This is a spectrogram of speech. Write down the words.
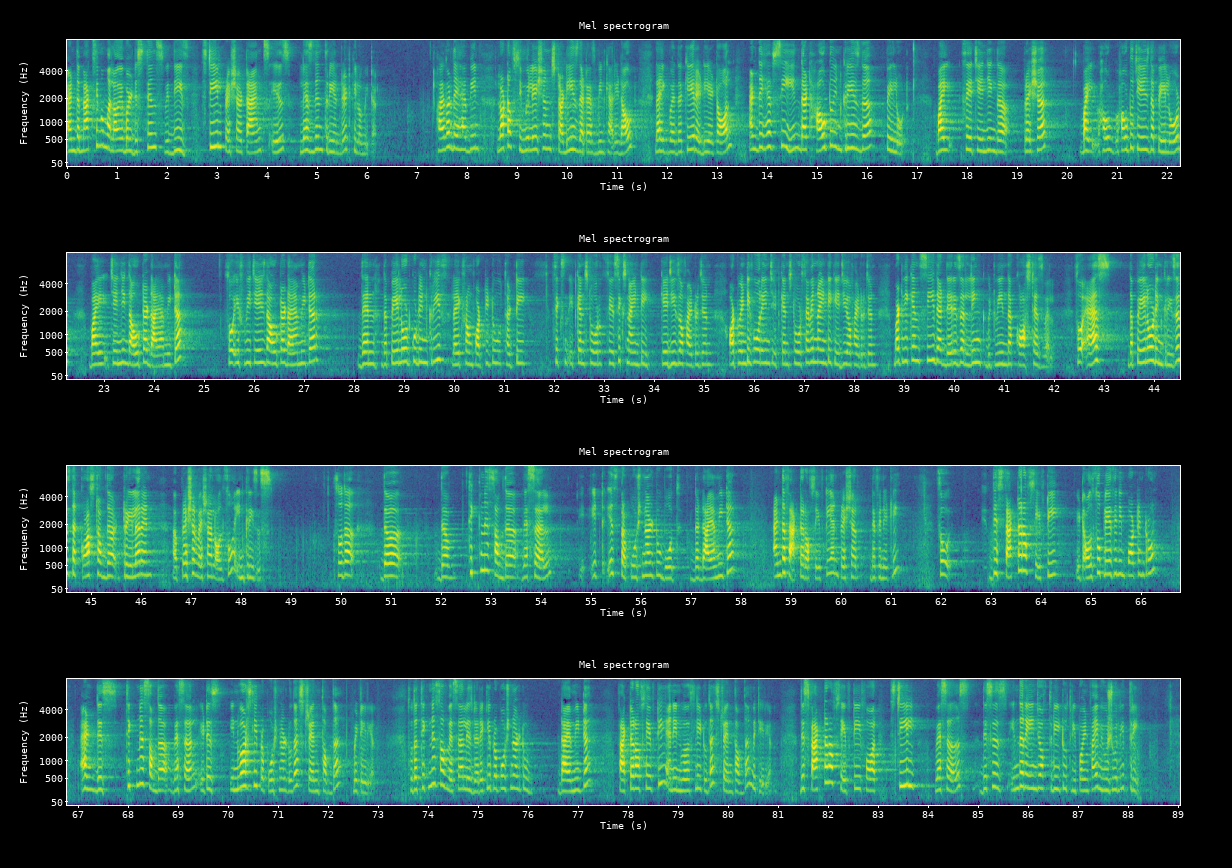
and the maximum allowable distance with these steel pressure tanks is less than 300 kilometer. However, there have been lot of simulation studies that has been carried out like by the K Reddy et al and they have seen that how to increase the payload by say changing the pressure by how, how to change the payload by changing the outer diameter. So, if we change the outer diameter then the payload could increase like from 40 to 30 6 it can store say 690 kgs of hydrogen or 24 inch it can store 790 kg of hydrogen, but we can see that there is a link between the cost as well. So, as the payload increases the cost of the trailer and uh, pressure vessel also increases. So, the, the, the thickness of the vessel it is proportional to both the diameter and the factor of safety and pressure definitely. So, this factor of safety it also plays an important role and this thickness of the vessel it is inversely proportional to the strength of the material. So, the thickness of vessel is directly proportional to diameter, factor of safety and inversely to the strength of the material. This factor of safety for steel vessels this is in the range of 3 to 3.5 usually 3.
